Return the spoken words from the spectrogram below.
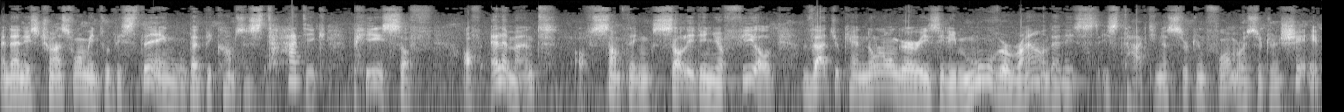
and then it's transformed into this thing that becomes a static piece of of element of something solid in your field that you can no longer easily move around and is, is tacked in a certain form or a certain shape.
